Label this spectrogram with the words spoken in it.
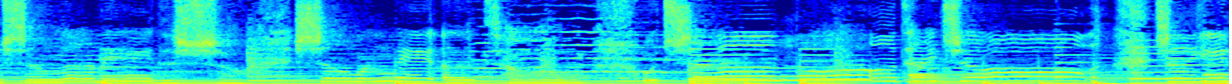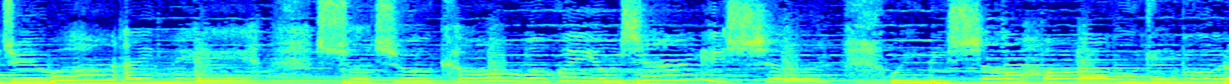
想拉你的手，想吻你额头，我沉默太久，这一句我爱你说出口，我会用这一生为你守候，给不了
